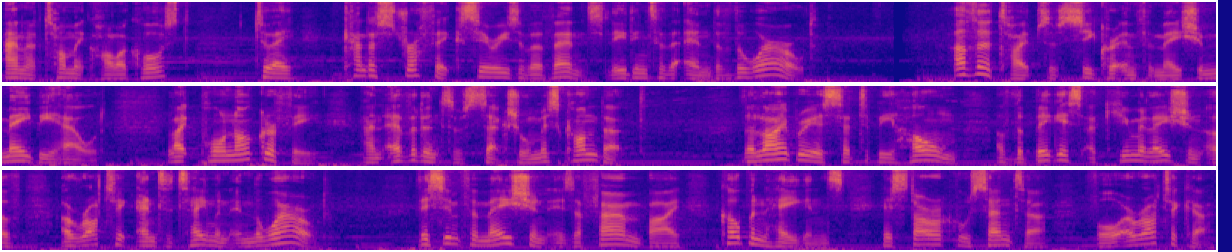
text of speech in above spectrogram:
an atomic holocaust, to a catastrophic series of events leading to the end of the world. Other types of secret information may be held, like pornography and evidence of sexual misconduct. The library is said to be home of the biggest accumulation of erotic entertainment in the world. This information is affirmed by Copenhagen's Historical Center for Erotica,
